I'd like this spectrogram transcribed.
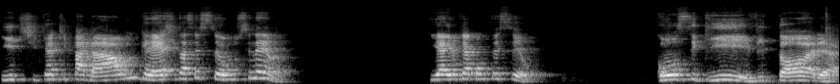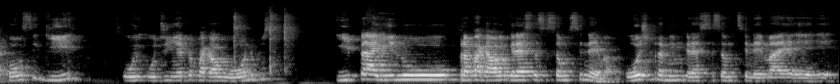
E tinha que pagar o ingresso da sessão do cinema. E aí, o que aconteceu? Consegui, vitória, consegui o, o dinheiro para pagar o ônibus e para ir no para pagar o ingresso da sessão de cinema. Hoje, para mim, o ingresso da sessão de cinema é. é, é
